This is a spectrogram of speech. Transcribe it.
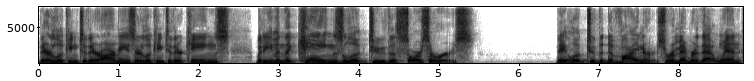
They're looking to their armies, they're looking to their kings, but even the kings look to the sorcerers. They look to the diviners. Remember that when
